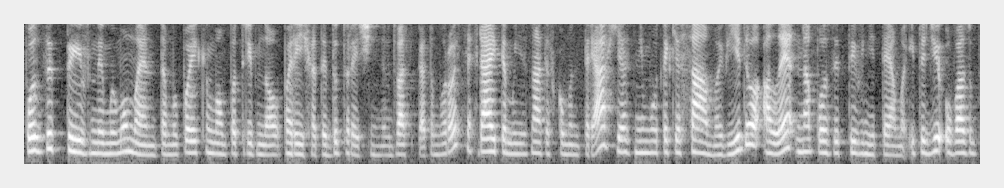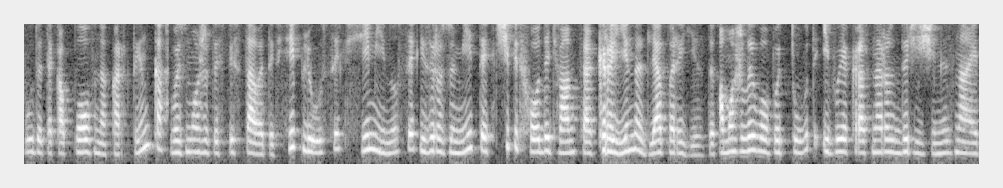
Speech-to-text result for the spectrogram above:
позитивними моментами, по яким вам потрібно переїхати до Туреччини в 25-му році, дайте мені знати в коментарях. Я зніму таке саме відео, але на позитивні теми. І тоді у вас буде така повна картинка. Ви зможете співставити всі плюси, всі мінуси і зрозуміти, чи підходить вам ця країна для переїзду. А можливо, ви тут і ви якраз на роздоріжжі не знаєте,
